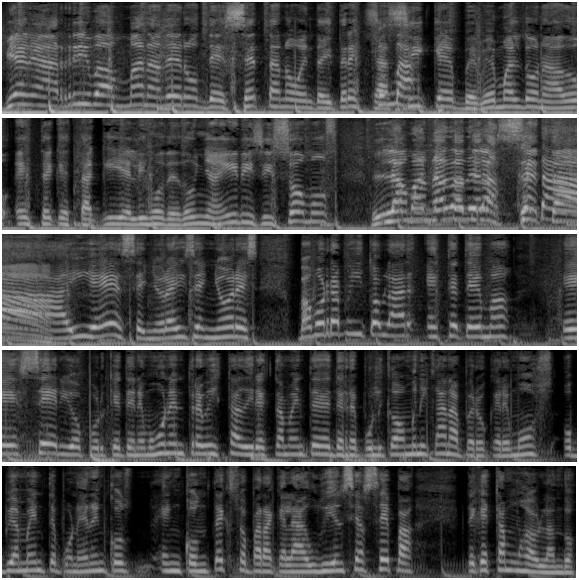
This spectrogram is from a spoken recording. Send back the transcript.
Viene arriba Manadero de Z93, Zumba. Cacique, Bebé Maldonado, este que está aquí, el hijo de Doña Iris, y somos la, manada de la Z. Ahí es, señoras y señores. Vamos rapidito a hablar este tema eh, serio porque tenemos una entrevista directamente desde República Dominicana, pero queremos obviamente poner en, en contexto para que la audiencia sepa de qué estamos hablando.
